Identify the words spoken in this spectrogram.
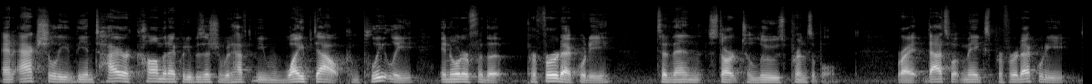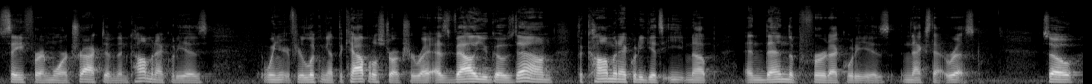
and actually the entire common equity position would have to be wiped out completely in order for the preferred equity to then start to lose principal, right? That's what makes preferred equity safer and more attractive than common equity is when you're, if you're looking at the capital structure, right? As value goes down, the common equity gets eaten up and then the preferred equity is next at risk. So,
